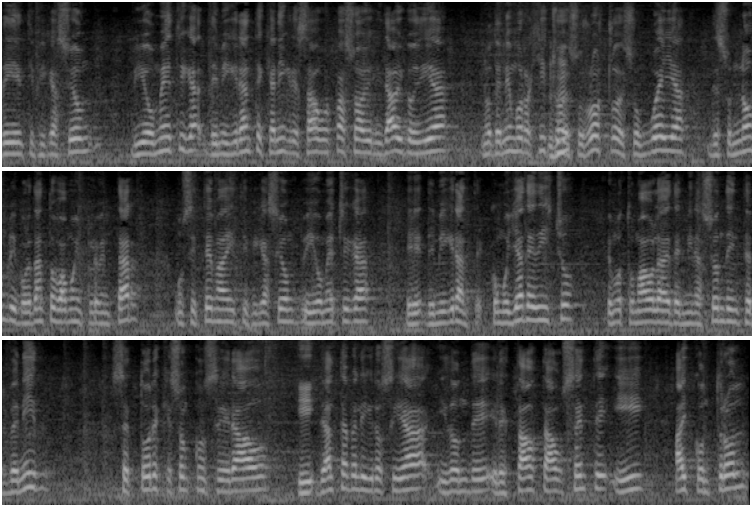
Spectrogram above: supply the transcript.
de identificación biométrica de migrantes que han ingresado por paso habilitado y que hoy día no tenemos registro de su rostro, de sus huellas, de sus nombres y por lo tanto vamos a implementar un sistema de identificación biométrica eh, de migrantes. Como ya te he dicho, hemos tomado la determinación de intervenir sectores que son considerados de alta peligrosidad y donde el Estado está ausente y hay control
